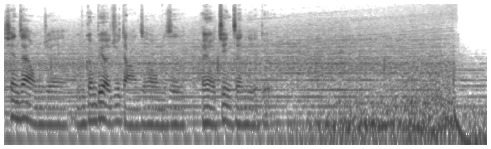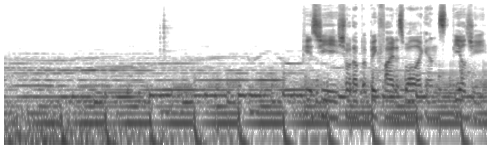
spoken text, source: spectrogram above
现在我们觉得我们跟 BLG 打完之后，我们是很有竞争力的队伍。PSG showed up a big fight as well against BLG,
